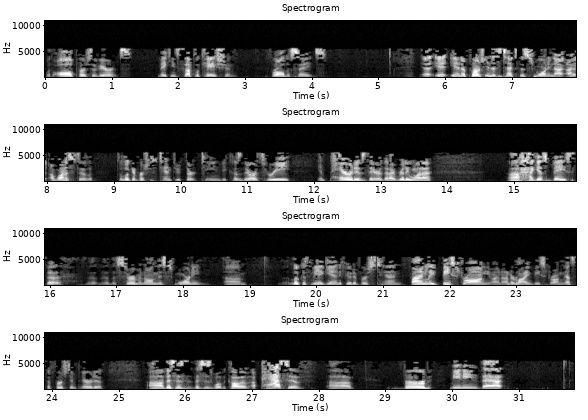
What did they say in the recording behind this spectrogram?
with all perseverance, making supplication for all the saints. Uh, in approaching this text this morning, I, want us to, to look at verses 10 through 13 because there are three imperatives there that I really want to, uh, I guess, base the, the, the, sermon on this morning. Um, look with me again, if you would, at verse 10. Finally, be strong. You to underline be strong. That's the first imperative. Uh, this, is, this is what we call a, a passive uh, verb, meaning that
